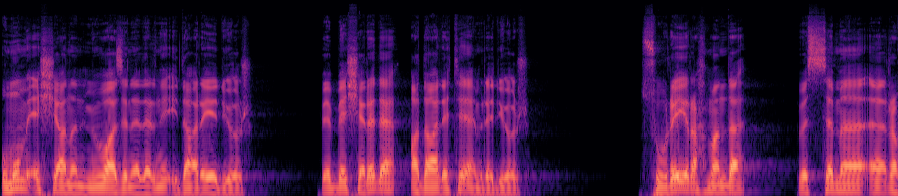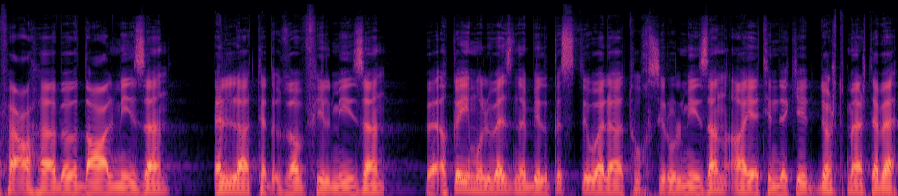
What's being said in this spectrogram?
umum eşyanın müvazenelerini idare ediyor ve beşere de adaleti emrediyor. Sure-i Rahman'da ve semâe rafa'aha ve da'al mizan ella tedgav fil mizan ve akimul vezne bil kısti ve la tuhsirul mizan ayetindeki dört mertebe,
